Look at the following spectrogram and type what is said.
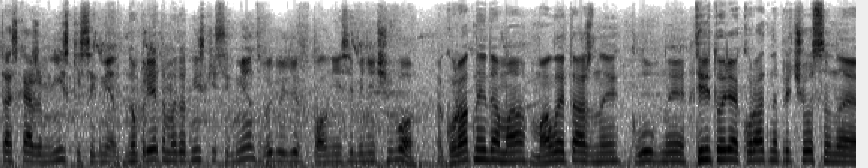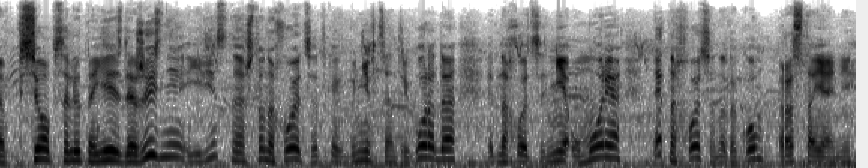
так скажем, низкий сегмент. Но при этом этот низкий сегмент выглядит вполне себе ничего. Аккуратные дома, малоэтажные, клубные, территория аккуратно причесанная. Все абсолютно есть для жизни. Единственное, что находится, это как бы не в центре города, это находится не у моря, это находится на таком расстоянии.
